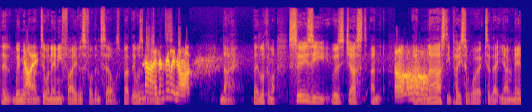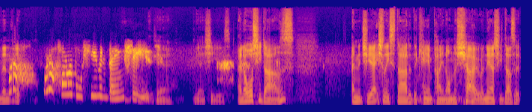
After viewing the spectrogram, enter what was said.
The women No. aren't doing any favors for themselves, but there was No, they're really not. no. They're looking like Susie was just an, Oh, a nasty piece of work to that young man, and what a, look, what a horrible human being she is. Yeah, yeah, she is. And all she does, and she actually started the campaign on the show, and now she does it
